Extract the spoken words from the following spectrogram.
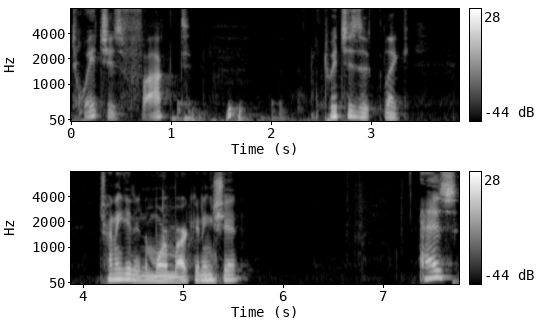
Twitch is fucked. Twitch is like trying to get into more marketing shit. As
